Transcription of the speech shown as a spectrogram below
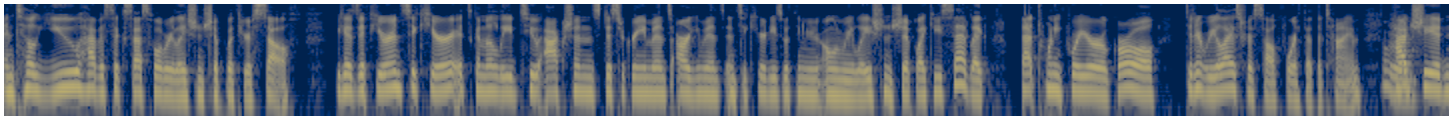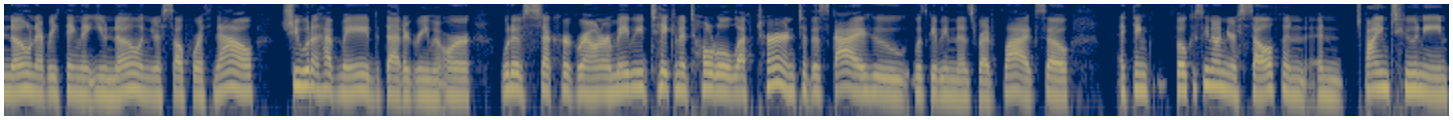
until you have a successful relationship with yourself. Because if you're insecure, it's going to lead to actions, disagreements, arguments, insecurities within your own relationship. Like you said, like that 24 year old girl didn't realize her self worth at the time. Oh, Had she had known everything that you know and your self worth now, she wouldn't have made that agreement or would have stuck her ground or maybe taken a total left turn to this guy who was giving those red flags. So I think focusing on yourself and and fine tuning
